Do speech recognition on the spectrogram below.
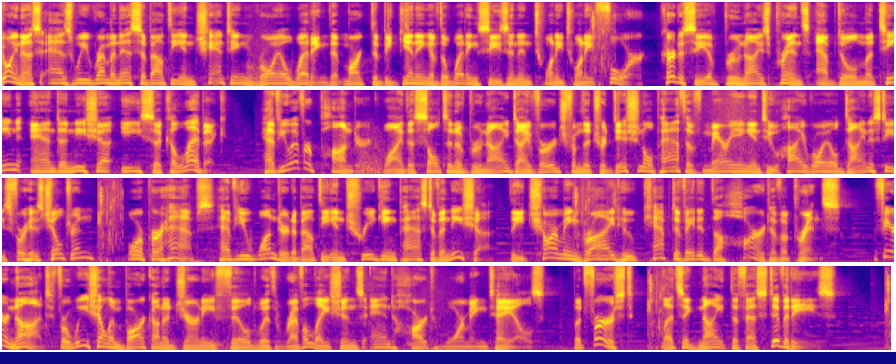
Join us as we reminisce about the enchanting royal wedding that marked the beginning of the wedding season in 2024, courtesy of Brunei's Prince Abdul Mateen and Anisha Kalebic. Have you ever pondered why the Sultan of Brunei diverged from the traditional path of marrying into high royal dynasties for his children? Or perhaps have you wondered about the intriguing past of Anisha, the charming bride who captivated the heart of a prince? Fear not, for we shall embark on a journey filled with revelations and heartwarming tales. But first, let's ignite the festivities.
